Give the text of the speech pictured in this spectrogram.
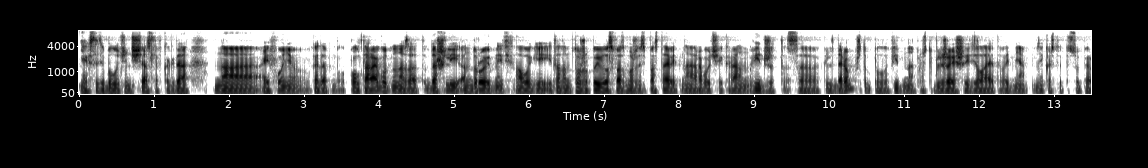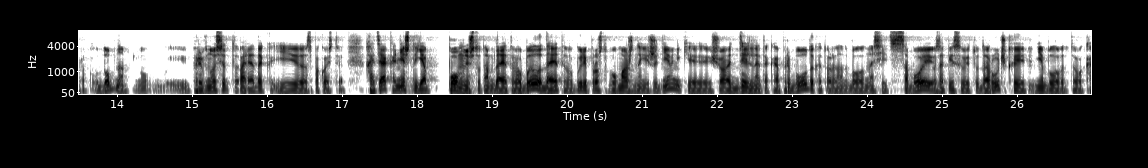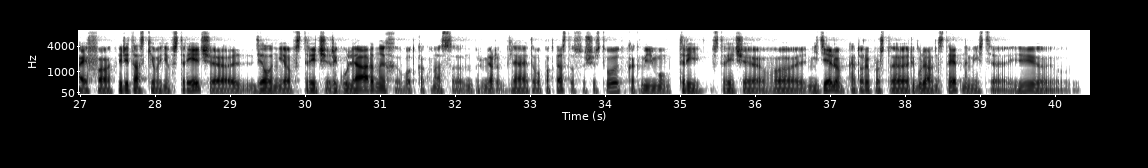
Я, кстати, был очень счастлив, когда на айфоне, когда полтора года назад, дошли андроидные технологии, и там тоже появилась возможность поставить на рабочий экран виджет с календарем, чтобы было видно просто ближайшие дела этого дня. Мне кажется, это супер удобно, ну, и привносит порядок и спокойствие. Хотя, конечно, я помню, что там до этого было. До этого были просто бумажные ежедневники, еще отдельная такая приблуда, которую надо было носить с собой, записывать туда ручкой. Не было вот этого кайфа перетаскивания встреч, э, делания встреч регулярных. Вот как у нас, э, например, для этого подкаста существует как минимум три встречи в неделю, которые просто регулярно стоят на месте. И,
